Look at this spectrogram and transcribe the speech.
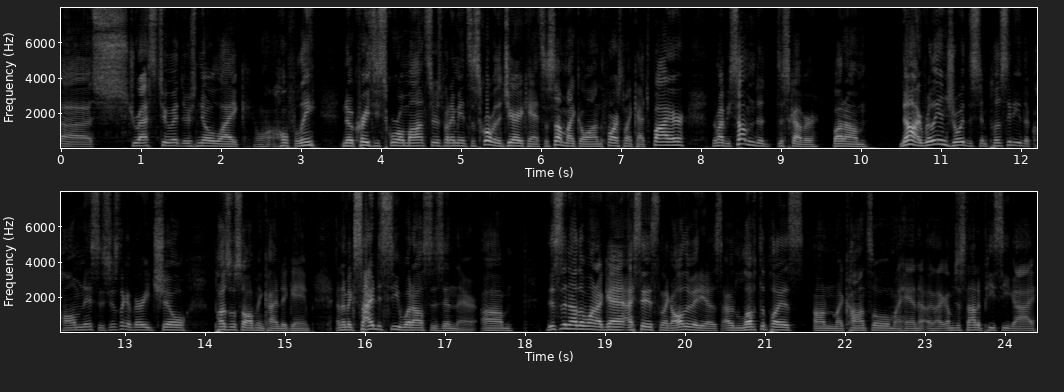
uh stress to it. There's no like well, hopefully no crazy squirrel monsters, but I mean it's a squirrel with a jerry can, so something might go on. The forest might catch fire. There might be something to discover. But um no, I really enjoyed the simplicity, the calmness. It's just like a very chill puzzle solving kind of game. And I'm excited to see what else is in there. Um this is another one again. I say this in like all the videos. I would love to play this on my console, my hand. Like I'm just not a PC guy.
